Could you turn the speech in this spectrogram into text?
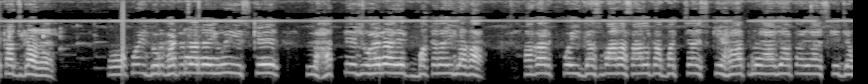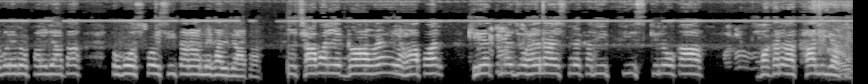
एक अजगर है। तो कोई दुर्घटना नहीं हुई, इसके हत्ते जो है ना, एक बकरा ही लगा। अगर कोई दस बारह साल का बच्चा इसके हाथ में आ जाता या इसके जबड़े में पड़ जाता तो वो उसको इसी तरह निकल जाता। छावर एक गाँव है, यहाँ पर खेत में जो है ना, इसने करीब तीस किलो का बकरा खा लिया था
